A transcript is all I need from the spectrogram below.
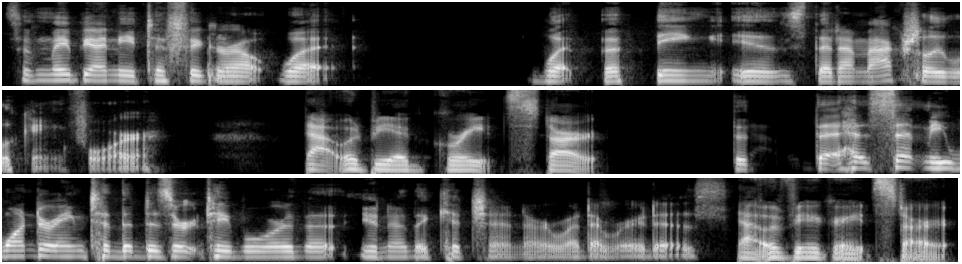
so maybe I need to figure out what what the thing is that I'm actually looking for That would be a great start. that that has sent me wandering to the dessert table or the you know the kitchen or whatever it is. That would be a great start.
